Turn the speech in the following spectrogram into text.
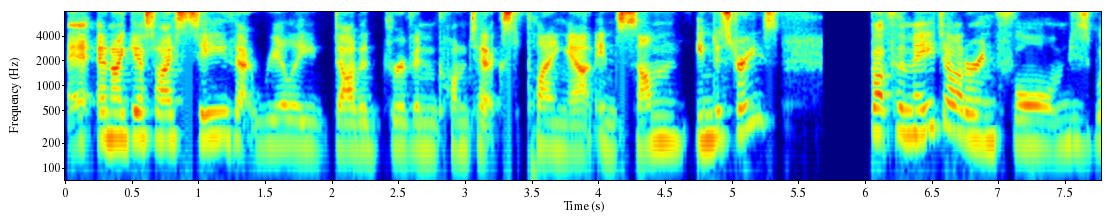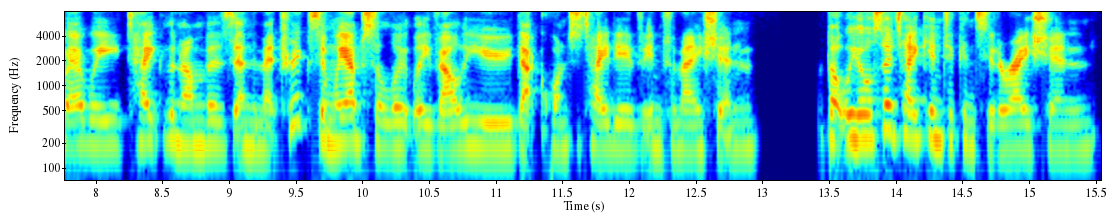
And I guess I see that really data driven context playing out in some industries. But for me, data informed is where we take the numbers and the metrics, and we absolutely value that quantitative information but we also take into consideration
